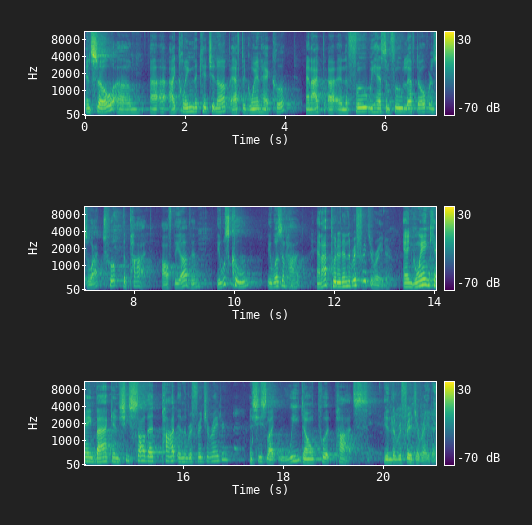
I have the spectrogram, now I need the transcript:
And so um, I, I, cleaned the kitchen up after Gwen had cooked. And, I, uh, and the food, we had some food left over. And so I took the pot off the oven. It was cool, it wasn't hot and I put it in the refrigerator. And Gwen came back and she saw that pot in the refrigerator. And she's like, We don't put pots in the refrigerator.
